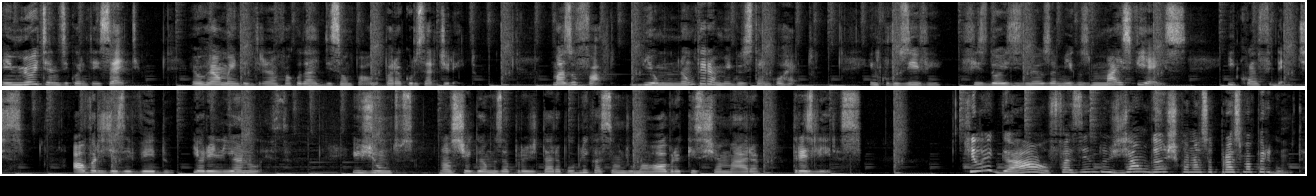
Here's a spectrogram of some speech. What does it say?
Em 1847, eu realmente entrei na faculdade de São Paulo para cursar direito. Mas o fato de eu não ter amigos está incorreto. Inclusive, fiz dois de meus amigos mais fiéis e confidentes, Álvares de Azevedo e Aureliano Lessa. E juntos nós chegamos a projetar a publicação de uma obra que se chamara Três Liras. Que legal! Fazendo já um gancho com a nossa próxima pergunta.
